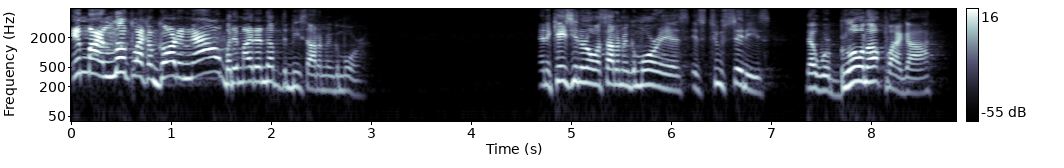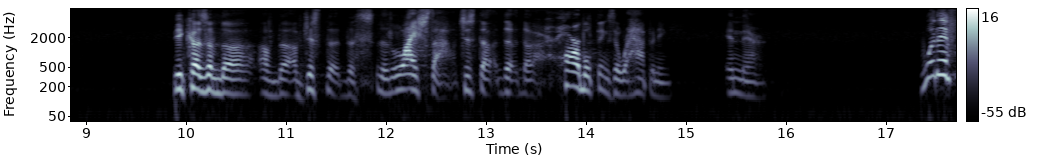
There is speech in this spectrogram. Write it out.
It might look like a garden now, but it might end up to be Sodom and Gomorrah. And in case you don't know what Sodom and Gomorrah is, it's two cities that were blown up by God because of the of the of just the, the, the lifestyle, just the, the, the horrible things that were happening in there. What if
